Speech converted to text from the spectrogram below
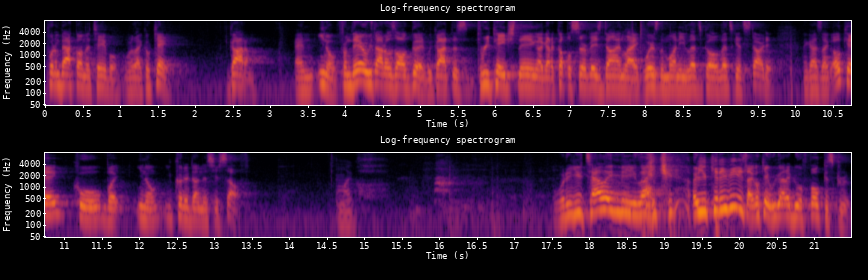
put them back on the table. And we're like, okay, got them. And you know, from there we thought it was all good. We got this three-page thing. I got a couple surveys done. Like, where's the money? Let's go. Let's get started. And the guy's like, okay, cool, but you know, you could have done this yourself. I'm like, oh. what are you telling me? Like, are you kidding me? He's like, okay, we got to do a focus group.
